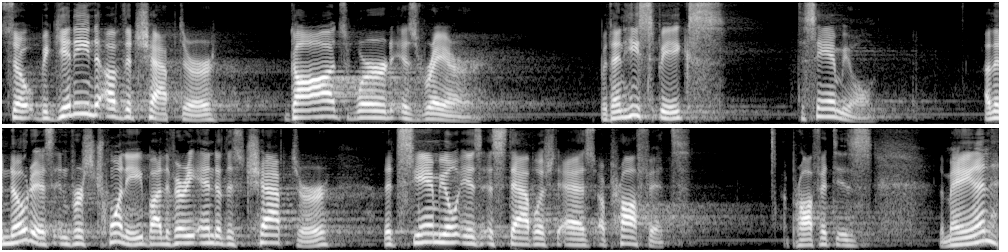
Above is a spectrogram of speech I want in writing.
So, beginning of the chapter, God's word is rare. But then he speaks to Samuel. And then notice in verse 20, by the very end of this chapter, that Samuel is established as a prophet. A prophet is the man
